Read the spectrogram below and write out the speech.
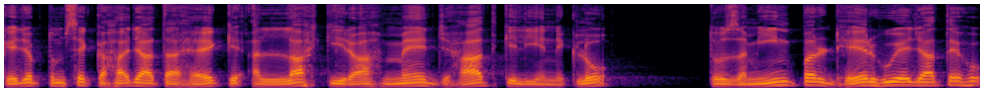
کہ جب تم سے کہا جاتا ہے کہ اللہ کی راہ میں جہاد کے لیے نکلو، تو زمین پر ڈھیر ہوئے جاتے ہو؟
